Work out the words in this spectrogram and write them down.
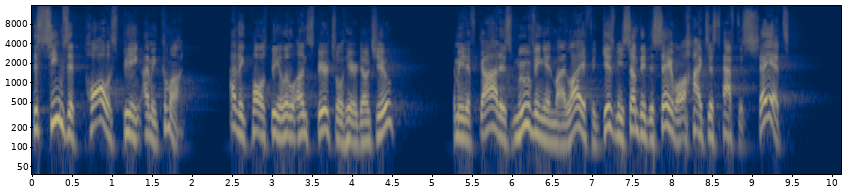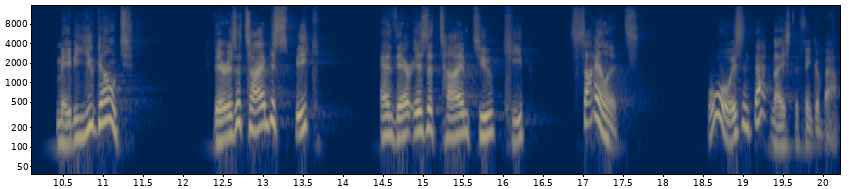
this seems that Paul is being, I mean, come on. I think Paul is being a little unspiritual here, don't you? I mean, if God is moving in my life, it gives me something to say. Well, I just have to say it. Maybe you don't. There is a time to speak and there is a time to keep silent. Oh, isn't that nice to think about?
